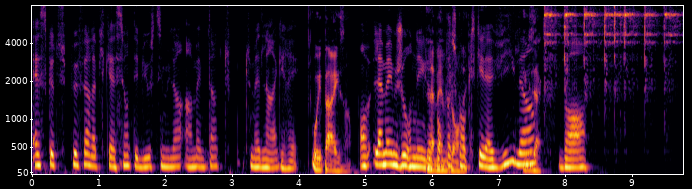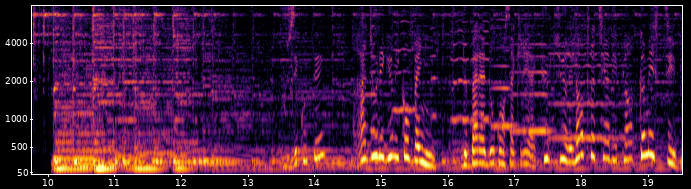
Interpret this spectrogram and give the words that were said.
Est-ce que tu peux faire l'application de tes biostimulants en même temps que tu, tu mets de l'engrais? Oui, par exemple. On- la même journée, là, La pour même pas se journée. compliquer la vie, là. Exact. Bon. Vous écoutez Radio Légumes et compagnie, le balado consacré à la culture et l'entretien des plantes comestibles.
